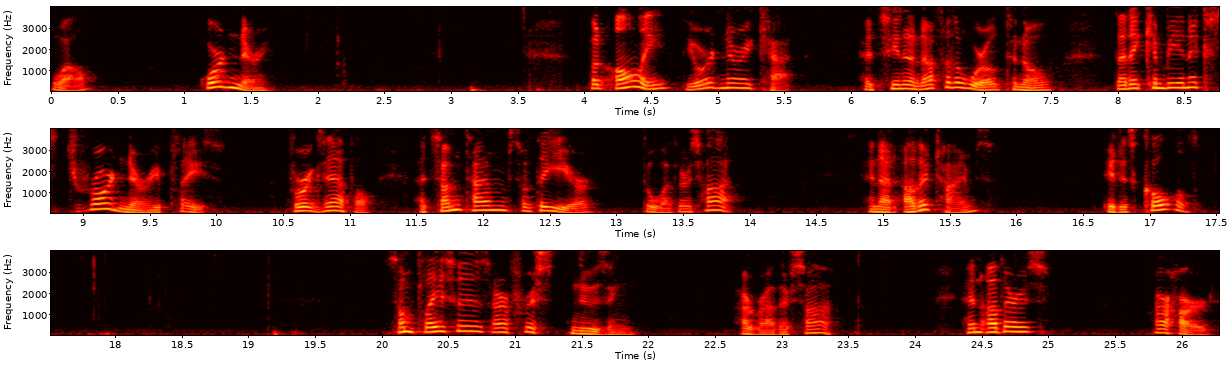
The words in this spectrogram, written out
well, ordinary. But Ollie, the ordinary cat, had seen enough of the world to know that it can be an extraordinary place. For example, at some times of the year, the weather is hot, and at other times, it is cold. Some places are for snoozing, are rather soft, and others are hard.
